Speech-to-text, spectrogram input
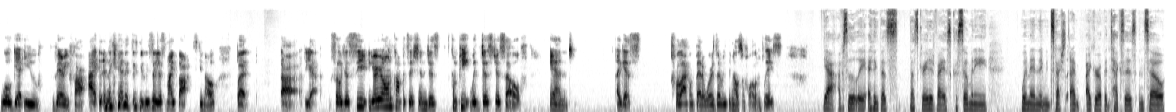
will get you very far. I and again, it, these are just my thoughts, you know. But uh, yeah, so just see you're your own competition. Just compete with just yourself, and I guess, for lack of better words, everything else will fall in place. Yeah, absolutely. I think that's that's great advice because so many women. I mean, especially I, I grew up in Texas, and so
